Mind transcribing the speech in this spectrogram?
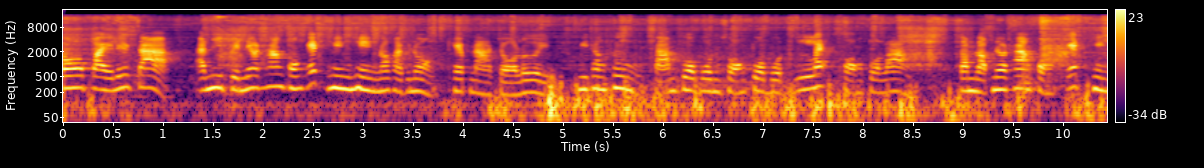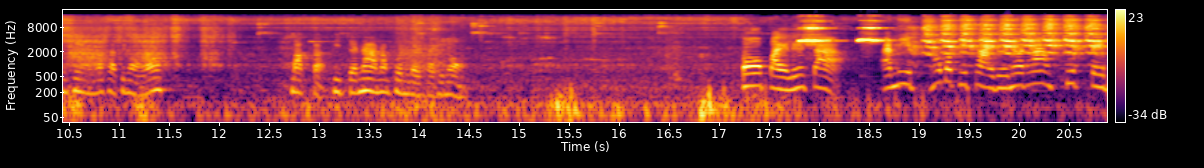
ต่อไปเลยจ้า อันนี้เป็นแนวทางของเอสเฮงเฮงเนาะค่ะพี่น้องแคปหน้าจอเลย มีทั้งครึ่งสามตัวบนสองตัวบนและสองตัวล่างสำหรับแนวทางของเอสเฮงเฮงนะคะพี่น้องเนาะ มักกับพิจารณานำเบินใดค่ะพี่น้อง ต่อไปเลยจ้าอันนี้เข้ามาปิดท้ายโดยแนวทางชุดเต็ม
